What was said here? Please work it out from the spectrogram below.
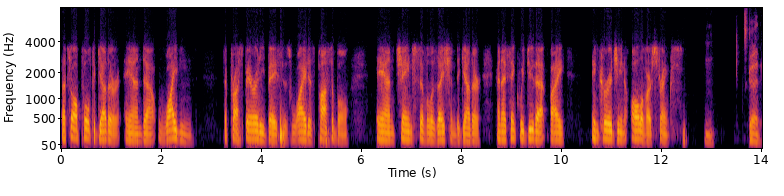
let's all pull together and uh, widen the prosperity base as wide as possible and change civilization together. And I think we do that by encouraging all of our strengths. Hmm. It's good.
